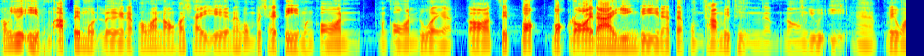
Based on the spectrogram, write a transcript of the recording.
น้องยูอีผมอัพเต็มหมดเลยนะ เพราะว่าน้องเขาใช้เยอะนะ ผมไปใช้ตีมังกรมังกรด้วยครับ ก็เซตบล็อกบล็อกร้อยได้ยิ่งดีนะ แต่ผมทำไม่ถึงครับน้องยูอีนะไม่ไหว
